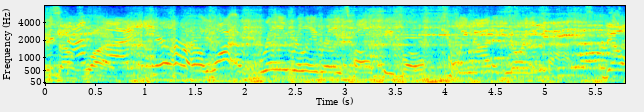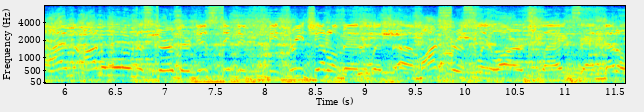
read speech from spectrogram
it sounds live. There are a lot of really, really, really tall people. Can we not ignore the fact? Now I'm I'm a little disturbed. There do seem to be three gentlemen with uh, monstrously large legs and metal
